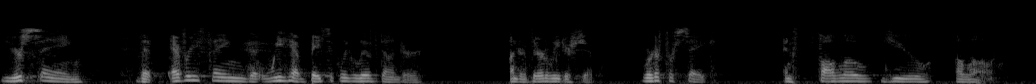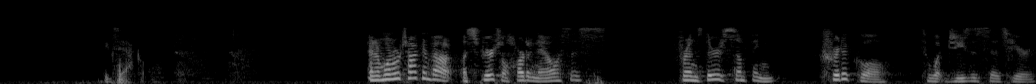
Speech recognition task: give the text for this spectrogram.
you're saying that everything that we have basically lived under, under their leadership, we're to forsake and follow you alone. Exactly. And when we're talking about a spiritual heart analysis, friends, there is something critical to what Jesus says here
